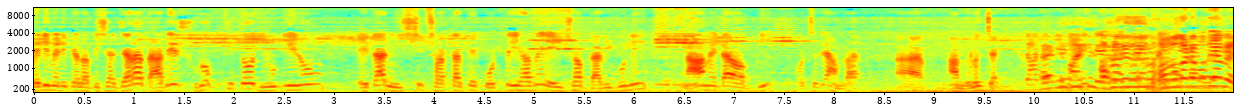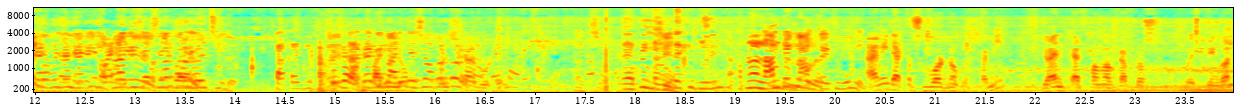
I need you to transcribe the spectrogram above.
লেডি মেডিকেল অফিসার যারা তাদের সুরক্ষিত ডিউটি রুম এটা নিশ্চিত সরকারকে করতেই হবে এই সব দাবিগুলি। নাম এটা অবধি হচ্ছে যে আমরা আন্দোলন চাই। নামটা কি আমি ডাক্তার Subarna Goswami joint platform of doctor West Bengal.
